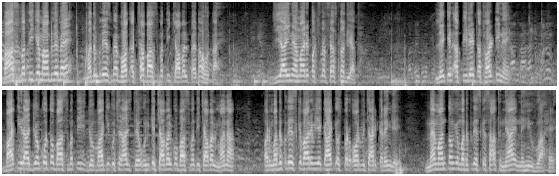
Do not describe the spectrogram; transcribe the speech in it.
बासमती के मामले में मध्य प्रदेश में बहुत अच्छा बासमती चावल पैदा होता है। जीआई ने हमारे पक्ष में फैसला दिया था। लेकिन अपीलेट अथॉरिटी ने बाकी राज्यों को तो बासमती, जो बाकी कुछ राज्य थे, उनके चावल को बासमती चावल माना और मध्य प्रदेश के बारे में ये कहा कि उस पर और विचार करेंगे। मैं मानता हूँ कि मध्य प्रदेश के साथ न्याय नहीं हुआ है।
